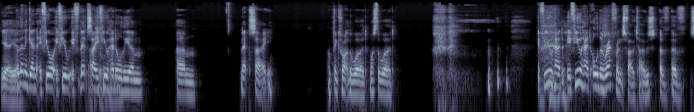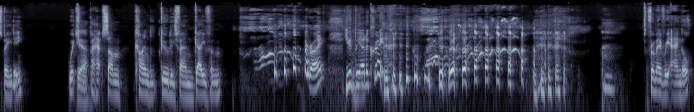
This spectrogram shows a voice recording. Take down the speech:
yeah, yeah. But then again, if you're, if you, if let's That say if sort you of had thing. all the um, um, let's say, I'm thinking right of the word. What's the word? If you had, if you had all the reference photos of of Speedy, which Yeah. perhaps some kind Ghoulies fan gave him. Right, you'd be able to create that from every angle.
